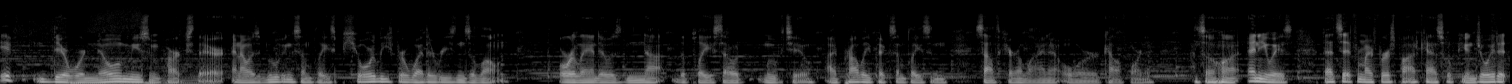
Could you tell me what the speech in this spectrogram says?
if there were no amusement parks there, and I was moving someplace purely for weather reasons alone, Orlando is not the place I would move to. I'd probably pick some place in South Carolina or California. So, uh, anyways, that's it for my first podcast. Hope you enjoyed it.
